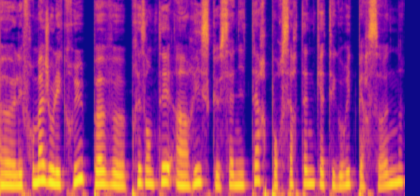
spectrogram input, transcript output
euh, les fromages au lait cru peuvent présenter un risque sanitaire pour certaines catégories de personnes.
